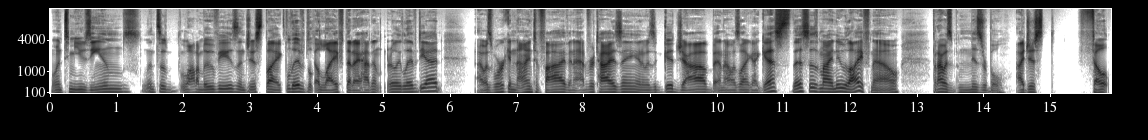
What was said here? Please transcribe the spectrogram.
went to museums, went to a lot of movies, and just like lived a life that I hadn't really lived yet. I was working nine to five in advertising, and it was a good job. And I was like, I guess this is my new life now. But I was miserable. I just felt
